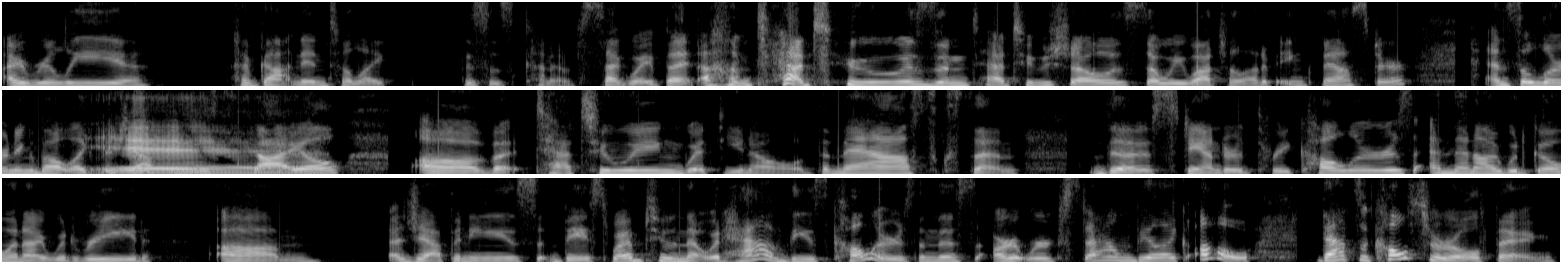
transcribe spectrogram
I really have gotten into like this is kind of segue, but um, tattoos and tattoo shows. So we watch a lot of Ink Master, and so learning about like the yeah. Japanese style of tattooing with you know the masks and the standard three colors, and then I would go and I would read um, a Japanese based webtoon that would have these colors and this artwork style, and be like, oh, that's a cultural thing.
